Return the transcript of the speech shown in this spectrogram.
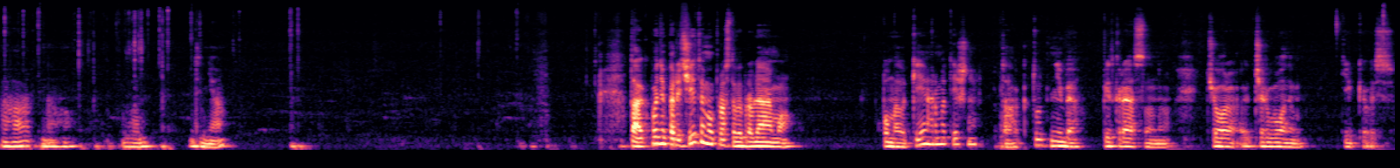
Гарного вам дня. Так, потім перечитуємо, просто виправляємо помилки граматичні. Так, тут ніби підкреслено червоним тільки ось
